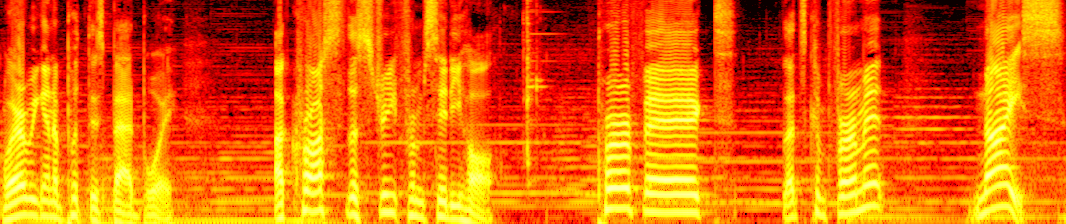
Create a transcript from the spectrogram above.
Where are we going to put this bad boy? Across the street from City Hall. Perfect. Let's confirm it. Nice.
